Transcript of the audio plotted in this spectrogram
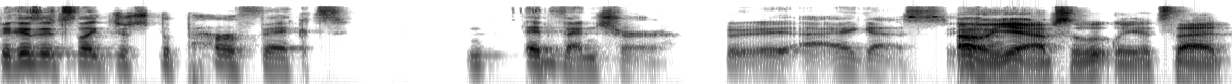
because it's like just the perfect adventure i guess Oh yeah, absolutely. It's that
